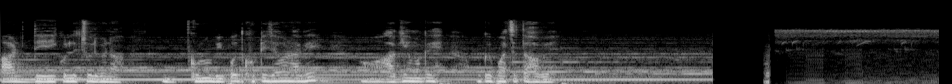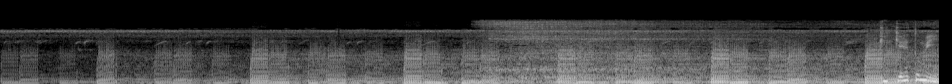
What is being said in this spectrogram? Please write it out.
আর দেরি করলে চলবে না। কোনো বিপদ ঘটে যাওয়ার আগে আগে আমাকে, ওকে বাঁচাতে হবে। কি- তুমি,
